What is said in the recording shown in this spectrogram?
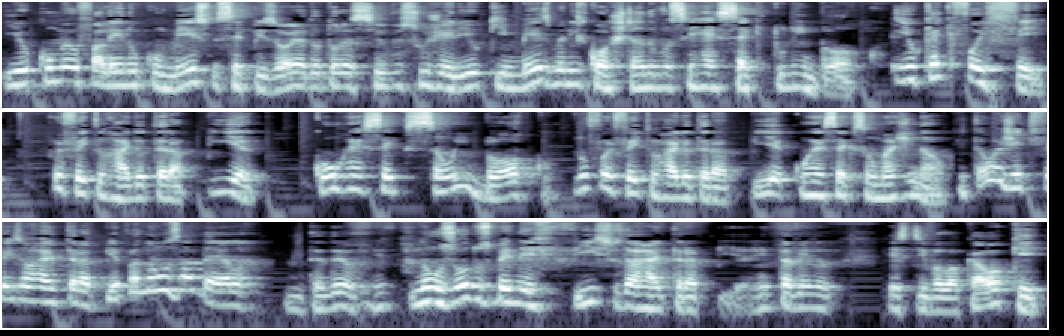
E eu, como eu falei no começo desse episódio, a doutora Silvia sugeriu que mesmo ele encostando, você resseque tudo em bloco. E o que é que foi feito? Foi feito radioterapia com ressecção em bloco. Não foi feito radioterapia com ressecção marginal. Então a gente fez uma radioterapia para não usar dela, entendeu? não usou dos benefícios da radioterapia. A gente está vendo estiva local, ok.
